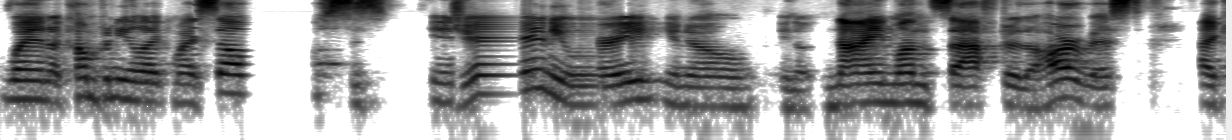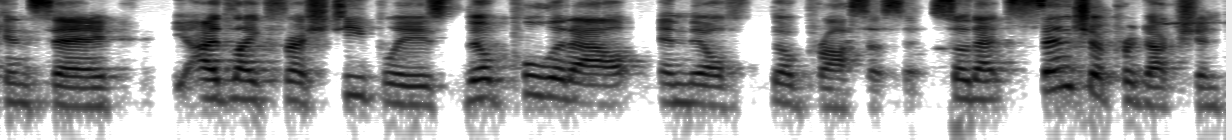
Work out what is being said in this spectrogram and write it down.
when a company like myself in January, you know, you know, nine months after the harvest, I can say, I'd like fresh tea, please. They'll pull it out and they'll they'll process it. So that sencha production,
